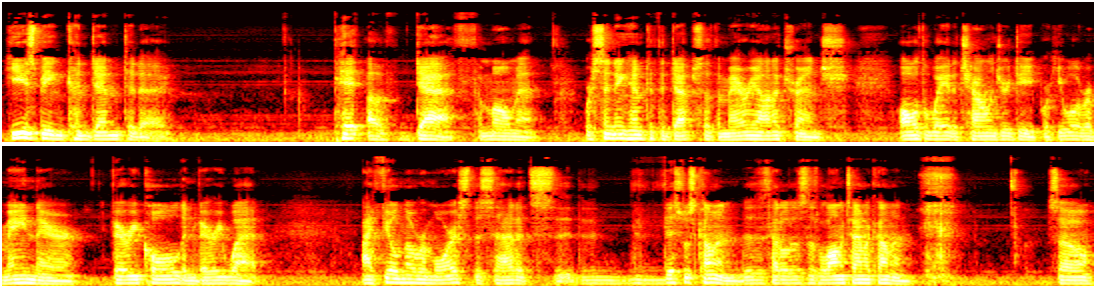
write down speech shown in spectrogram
He is being condemned today. Pit of death moment. We're sending him to the depths of the Mariana Trench, all the way to Challenger Deep, where he will remain there, very cold and very wet. I feel no remorse. This had its. This was coming. This had this is a long time of coming. So,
